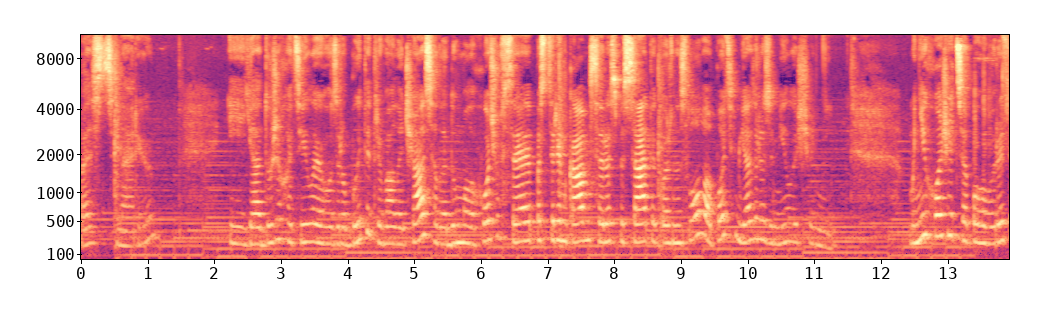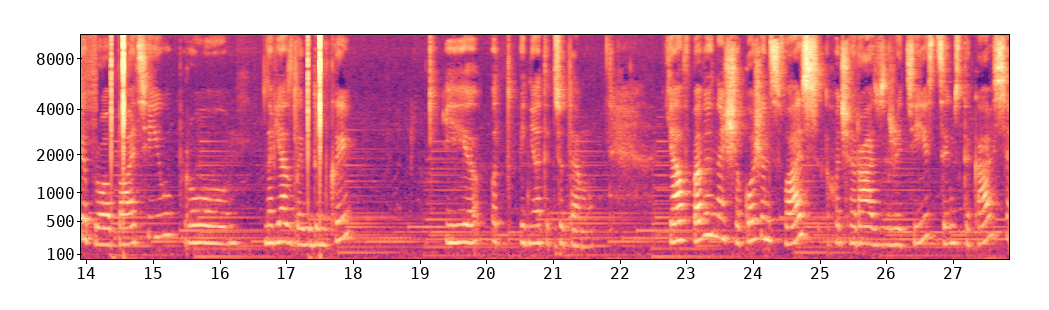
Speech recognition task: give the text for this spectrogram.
без сценарію. І я дуже хотіла його зробити тривалий час, але думала, хочу все по сторінкам, все розписати, кожне слово, а потім я зрозуміла, що ні. Мені хочеться поговорити про апатію, про нав'язливі думки і от підняти цю тему. Я впевнена, що кожен з вас хоч раз в житті з цим стикався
